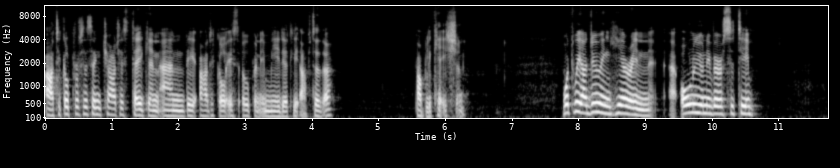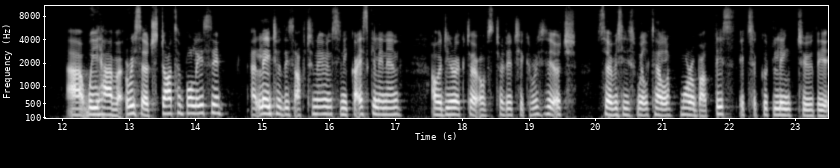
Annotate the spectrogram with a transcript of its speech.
article processing charge is taken and the article is open immediately after the publication. What we are doing here in uh, Oulu University, uh, we have research data policy. Uh, later this afternoon, Sinikka Eskelinen, our Director of Strategic Research Services, will tell more about this. It's a good link to the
